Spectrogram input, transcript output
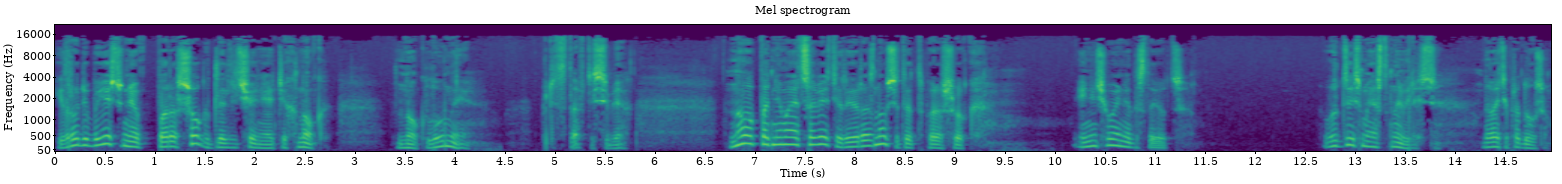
и вроде бы есть у нее порошок для лечения этих ног. Ног Луны, представьте себе. Но поднимается ветер и разносит этот порошок. И ничего не достается. Вот здесь мы и остановились. Давайте продолжим.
